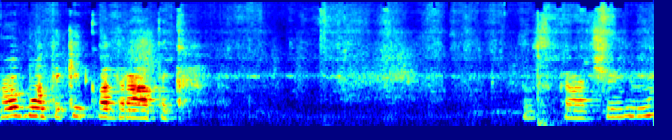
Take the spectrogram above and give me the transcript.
Робимо такий квадратик. Розкачуємо.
